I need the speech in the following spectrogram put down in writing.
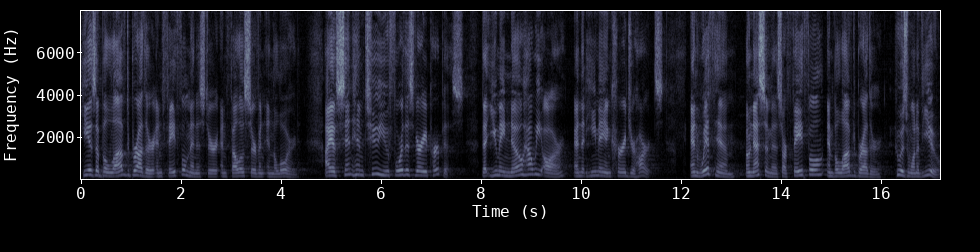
he is a beloved brother and faithful minister and fellow servant in the Lord. I have sent him to you for this very purpose, that you may know how we are and that he may encourage your hearts. And with him, Onesimus, our faithful and beloved brother, who is one of you.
